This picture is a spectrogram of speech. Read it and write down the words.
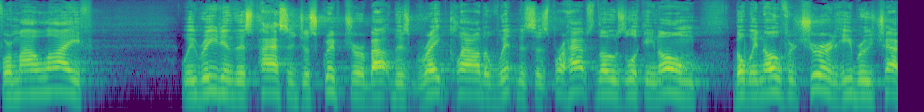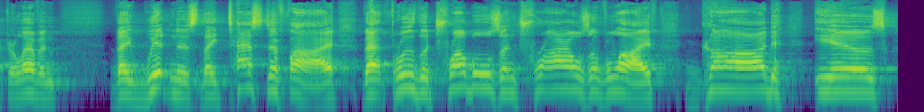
for my life. We read in this passage of Scripture about this great cloud of witnesses, perhaps those looking on, but we know for sure in Hebrews chapter 11, they witness, they testify that through the troubles and trials of life, God is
